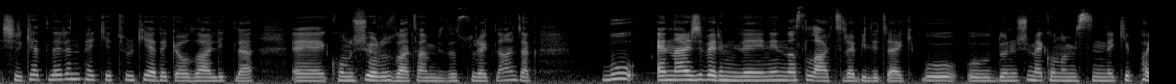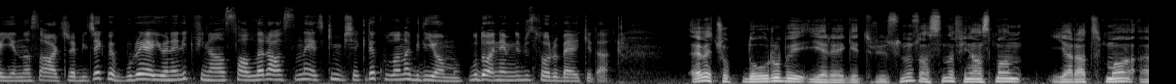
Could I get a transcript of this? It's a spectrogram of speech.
şirketlerin peki Türkiye'deki özellikle e, konuşuyoruz zaten biz de sürekli ancak bu enerji verimliliğini nasıl artırabilecek? Bu dönüşüm ekonomisindeki payı nasıl artırabilecek ve buraya yönelik finansalları aslında etkin bir şekilde kullanabiliyor mu? Bu da önemli bir soru belki de. Evet çok doğru bir yere getiriyorsunuz. Aslında finansman yaratma e,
